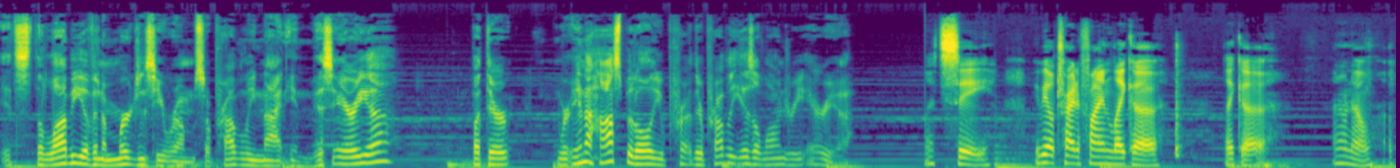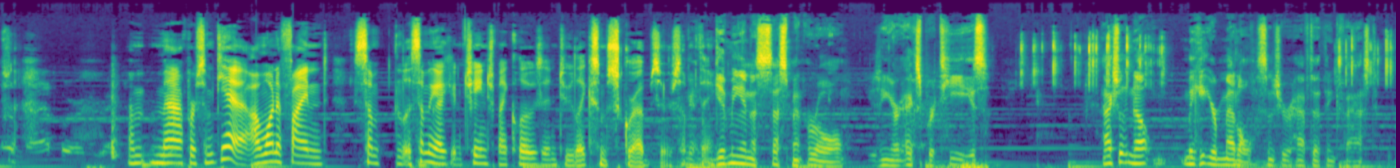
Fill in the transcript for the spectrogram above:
It's the lobby of an emergency room, so probably not in this area. But there, we're in a hospital. You pro- there probably is a laundry area. Let's see. Maybe I'll try to find like a, like a, I don't know, a, a map or some. Yeah, I want to find some something I can change my clothes into, like some scrubs or something. Give me an assessment roll using your expertise. Actually, no, make it your mettle since you have to think fast.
